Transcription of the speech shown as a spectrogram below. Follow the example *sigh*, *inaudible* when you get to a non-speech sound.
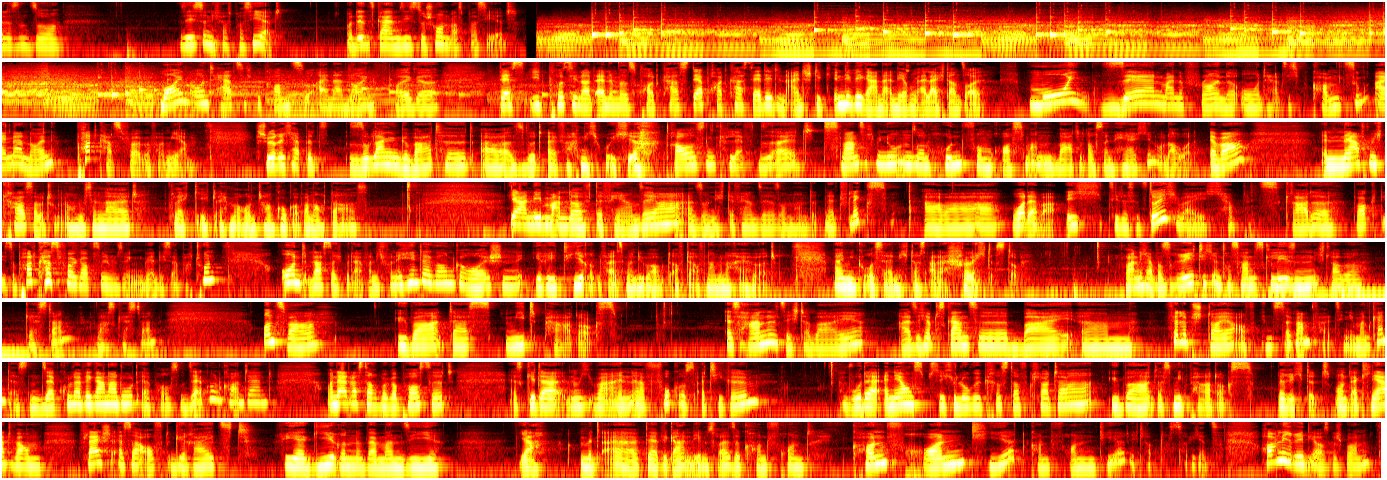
alle sind so, siehst du nicht, was passiert? Und insgeheim siehst du schon, was passiert. Moin und herzlich willkommen zu einer neuen Folge des Eat Pussy Not Animals Podcast, der Podcast, der dir den Einstieg in die vegane Ernährung erleichtern soll. Moin, sehr meine Freunde und herzlich willkommen zu einer neuen Podcast-Folge von mir. Ich schwöre, ich habe jetzt so lange gewartet, aber es wird einfach nicht ruhig hier. *laughs* Draußen kläfft seit 20 Minuten so ein Hund vom Rossmann und wartet auf sein Härchen oder whatever. Er nervt mich krass, aber tut mir auch ein bisschen leid. Vielleicht gehe ich gleich mal runter und gucke, ob er noch da ist. Ja, nebenan läuft der Fernseher, also nicht der Fernseher, sondern Netflix. Aber whatever. Ich ziehe das jetzt durch, weil ich habe jetzt gerade Bock, diese Podcast-Folge aufzunehmen, deswegen werde ich es einfach tun. Und lasst euch bitte einfach nicht von den Hintergrundgeräuschen irritieren, falls man die überhaupt auf der Aufnahme nachher hört. Mein Mikro ist ja nicht das Allerschlechteste. Wann ich habe was richtig Interessantes gelesen, ich glaube gestern, war es gestern. Und zwar über das Mietparadox. Es handelt sich dabei, also ich habe das Ganze bei ähm, Philipp Steuer auf Instagram, falls ihn jemand kennt. Er ist ein sehr cooler veganer Dude, er postet sehr coolen Content und er hat was darüber gepostet, es geht da nämlich über einen äh, Fokus-Artikel, wo der Ernährungspsychologe Christoph Klotter über das Mietparadox berichtet und erklärt, warum Fleischesser oft gereizt reagieren, wenn man sie ja mit äh, der veganen Lebensweise konfront konfrontiert, konfrontiert, ich glaube, das habe ich jetzt hoffentlich richtig ausgesprochen.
